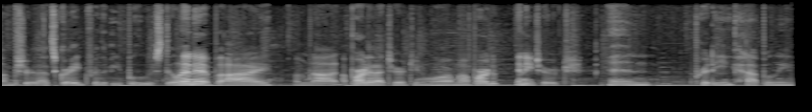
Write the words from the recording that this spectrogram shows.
I'm sure that's great for the people who are still in it, but I am not a part of that church anymore. I'm not part of any church. And pretty happily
